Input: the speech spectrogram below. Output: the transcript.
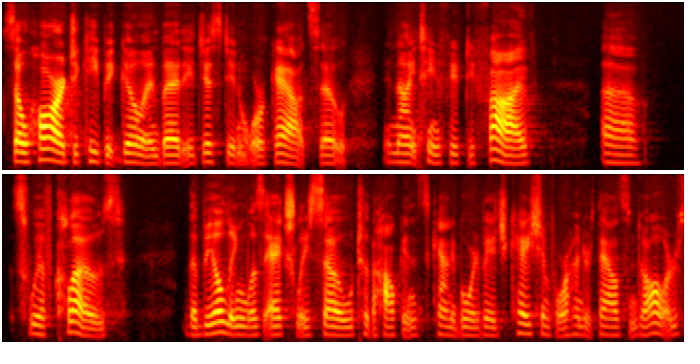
so hard to keep it going, but it just didn't work out. So in 1955, uh, Swift closed. The building was actually sold to the Hawkins County Board of Education for $100,000.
